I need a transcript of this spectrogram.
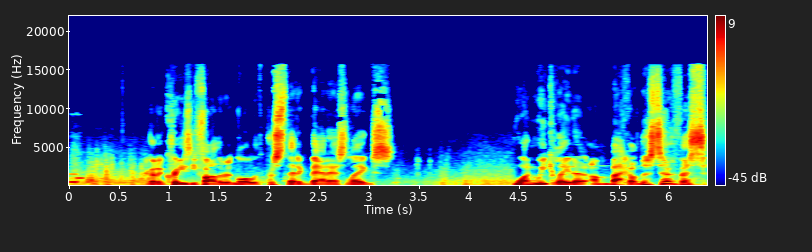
I got a crazy father-in-law with prosthetic badass legs. One week later, I'm back on the surface.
